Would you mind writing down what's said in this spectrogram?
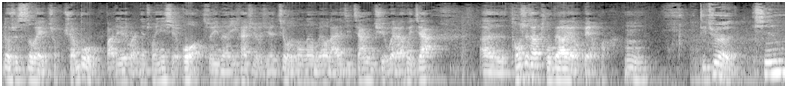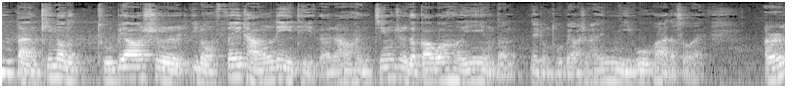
六十四位全全部把这些软件重新写过，所以呢一开始有些旧的功能没有来得及加进去，未来会加。呃，同时它图标也有变化。嗯，的确，新版 Keynote 的图标是一种非常立体的，然后很精致的高光和阴影的那种图标，是很拟物化的所谓。而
